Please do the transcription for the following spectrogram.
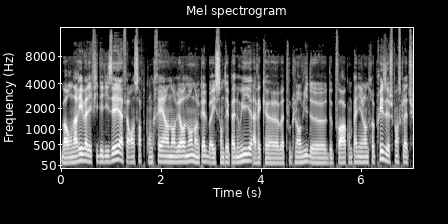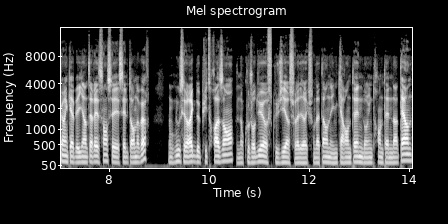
bah, on arrive à les fidéliser, à faire en sorte qu'on crée un environnement dans lequel bah, ils sont épanouis avec euh, bah, toute l'envie de, pouvoir accompagner l'entreprise. Et je pense que là-dessus, un KPI intéressant, c'est le turnover. Donc nous, c'est vrai que depuis trois ans, donc aujourd'hui, ce que je dis hein, sur la direction data, on est une quarantaine, dont une trentaine d'internes.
